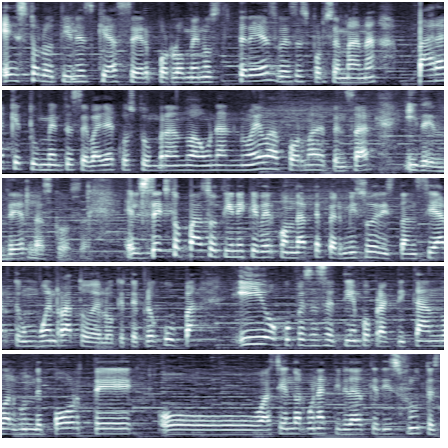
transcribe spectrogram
esto lo tienes que hacer por lo menos tres veces por semana para que tu mente se vaya acostumbrando a una nueva forma de pensar y de ver las cosas. El sexto paso tiene que ver con darte permiso de distanciarte un buen rato de lo que te preocupa y ocupes ese tiempo practicando algún deporte o haciendo alguna actividad que disfrutes.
